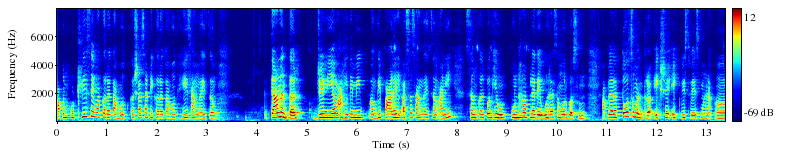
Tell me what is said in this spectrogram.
आपण कुठली सेवा करत आहोत कशासाठी करत आहोत हे सांगायचं. त्यानंतर जे नियम आहे ते मी अगदी पाळेल असं सांगायचं आणि संकल्प घेऊन पुन्हा आपल्या देवघरासमोर बसून आपल्याला तोच मंत्र एकशे एकवीस वेळेस म्हणा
